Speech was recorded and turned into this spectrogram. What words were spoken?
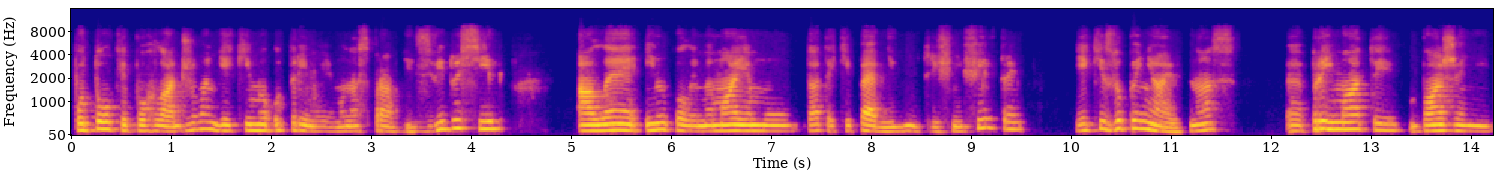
потоки погладжувань, які ми отримуємо насправді звідусіль, але інколи ми маємо да, такі певні внутрішні фільтри, які зупиняють нас е, приймати бажані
